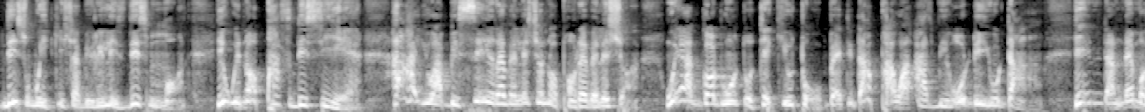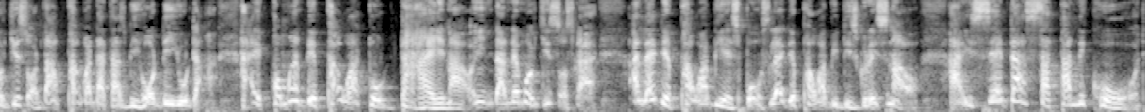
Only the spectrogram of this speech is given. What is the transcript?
This week it shall be released. This month. It will not pass this year. Ah, you have been seeing revelation upon revelation where God want to take you to, but that power has been holding you down. In the name of Jesus, that power that has been holding you down, I command the power to die now. In the name of Jesus Christ. And let the power be exposed. Let the power be disgraced now. I said that satanic hold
